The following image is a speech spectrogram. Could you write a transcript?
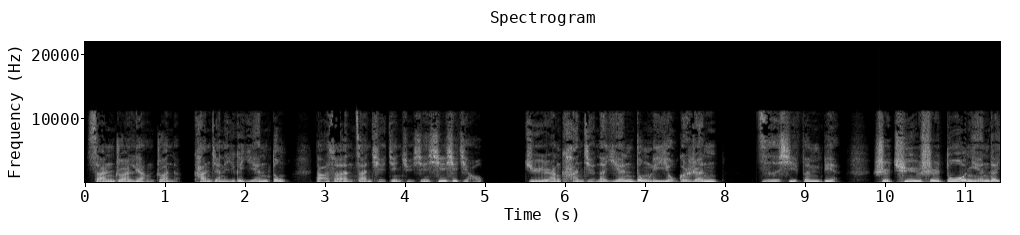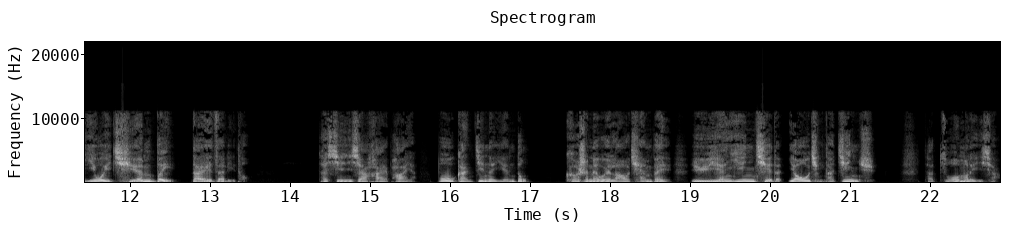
三转两转的看见了一个岩洞，打算暂且进去先歇歇脚，居然看见那岩洞里有个人，仔细分辨是去世多年的一位前辈待在里头，他心下害怕呀，不敢进那岩洞。可是那位老前辈语言殷切的邀请他进去，他琢磨了一下，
